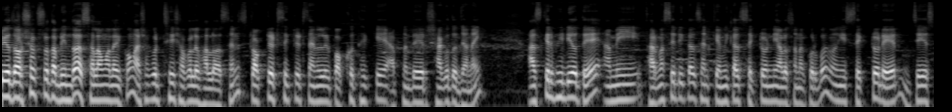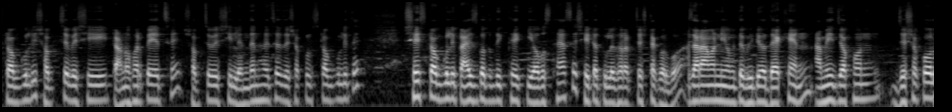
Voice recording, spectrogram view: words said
প্রিয় দর্শক, শ্রোতাবৃন্দ, আসসালামু আলাইকুম। আশা করছি সকলে ভালো আছেন। স্টক ট্রেড সিক্রেট চ্যানেলের পক্ষ থেকে আপনাদের স্বাগত জানাই। আজকের ভিডিওতে আমি ফার্মাসিউটিক্যালস অ্যান্ড কেমিক্যাল সেক্টর নিয়ে আলোচনা করব এবং এই সেক্টরের যে স্টকগুলি সবচেয়ে বেশি টার্নওভার পেয়েছে, সবচেয়ে বেশি লেনদেন হয়েছে যে সকল স্টকগুলিতে সেই স্টকগুলি প্রাইসগত দিক থেকে কী অবস্থায় আছে সেটা তুলে ধরার চেষ্টা করব। যারা আমার নিয়মিত ভিডিও দেখেন, আমি যখন যে সকল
